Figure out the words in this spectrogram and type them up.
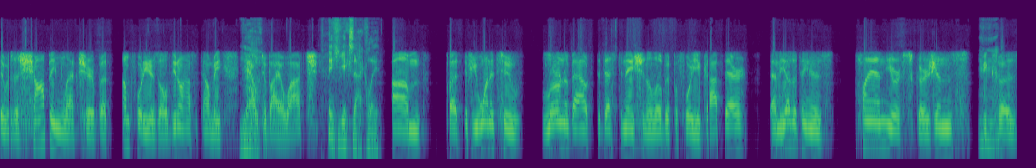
There was a shopping lecture, but I'm 40 years old. You don't have to tell me Yeah. how to buy a watch. exactly. Um, but if you wanted to learn about the destination a little bit before you got there, and the other thing is plan your excursions Mhm. because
